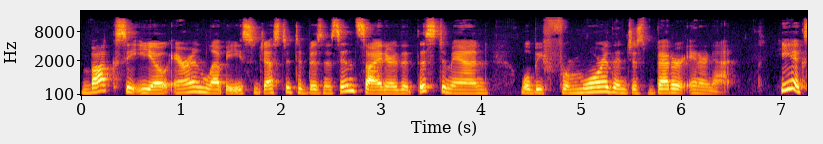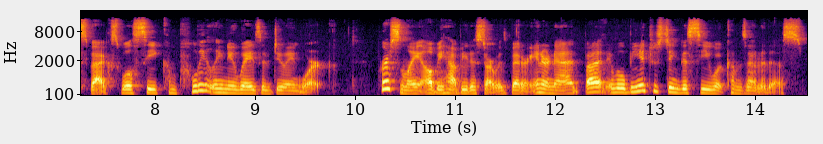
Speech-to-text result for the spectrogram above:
Box CEO Aaron Levie suggested to Business Insider that this demand will be for more than just better internet. He expects we'll see completely new ways of doing work. Personally, I'll be happy to start with better internet, but it will be interesting to see what comes out of this.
